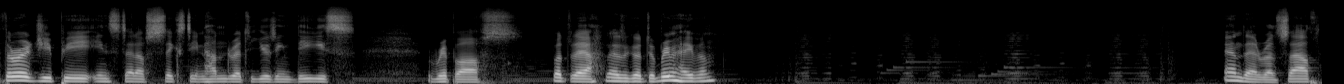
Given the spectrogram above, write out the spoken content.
30 GP instead of 1600 using these rip-offs. But yeah, let's go to Brimhaven. And then run south.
